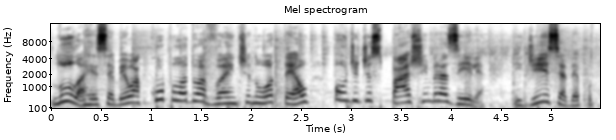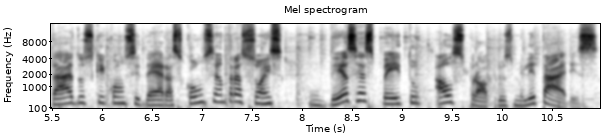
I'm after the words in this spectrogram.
Lula recebeu a cúpula do Avante no hotel onde despacha em Brasília e disse a deputados que considera as concentrações um desrespeito aos próprios militares.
